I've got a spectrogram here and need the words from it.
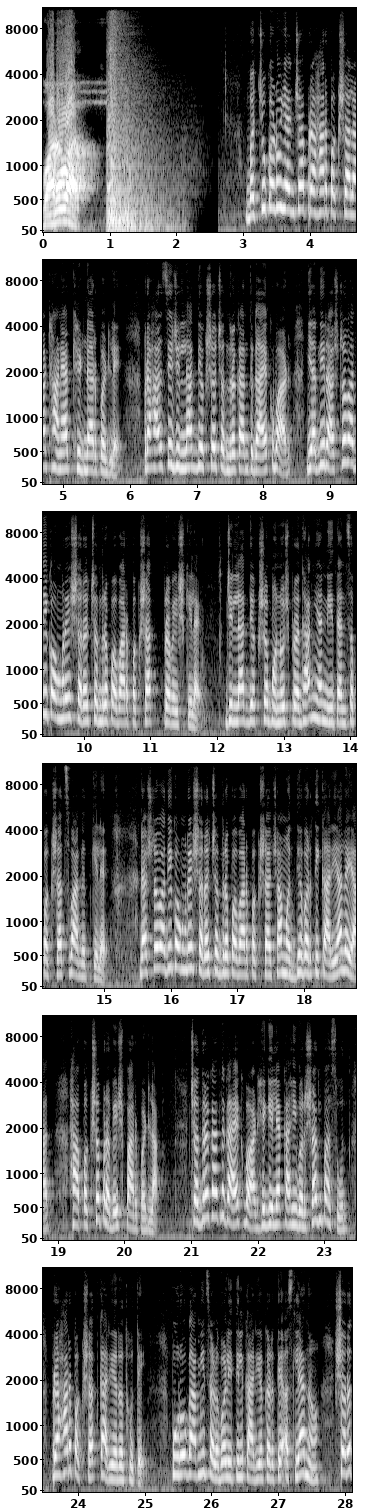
वारंवार. बच्चू कडू यांच्या प्रहार पक्षाला ठाण्यात खिंडार पडले. प्रहारचे जिल्हाध्यक्ष चंद्रकांत गायकवाड यांनी राष्ट्रवादी काँग्रेस शरदचंद्र पवार पक्षात प्रवेश केलाय. जिल्हाध्यक्ष मनोज प्रधान यांनी त्यांचं पक्षात स्वागत केलंय. राष्ट्रवादी काँग्रेस शरदचंद्र पवार पक्षाच्या मध्यवर्ती कार्यालयात हा पक्षप्रवेश पार पडला. चंद्रकांत गायकवाड हे गेल्या काही वर्षांपासून प्रहार पक्षात कार्यरत होते. पुरोगामी चळवळीतील कार्यकर्ते असल्यानं शरद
